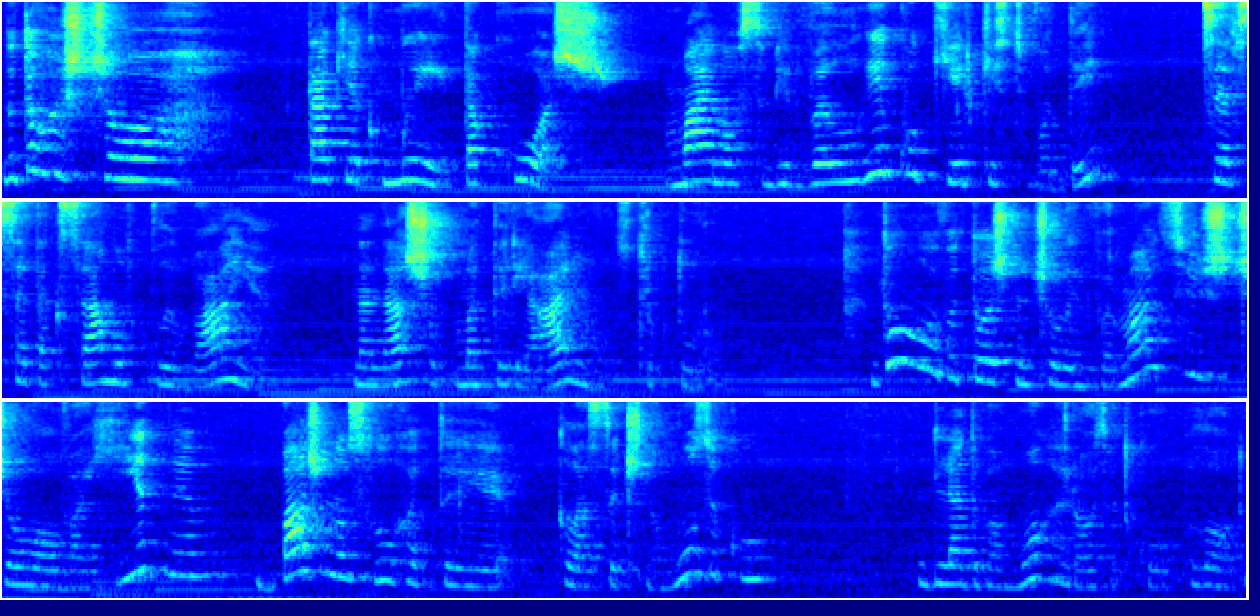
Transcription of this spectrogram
До того, що так як ми також маємо в собі велику кількість води, це все так само впливає на нашу матеріальну структуру. Думаю, ви точно чули інформацію, що вагітним бажано слухати класичну музику для допомоги розвитку плоду.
